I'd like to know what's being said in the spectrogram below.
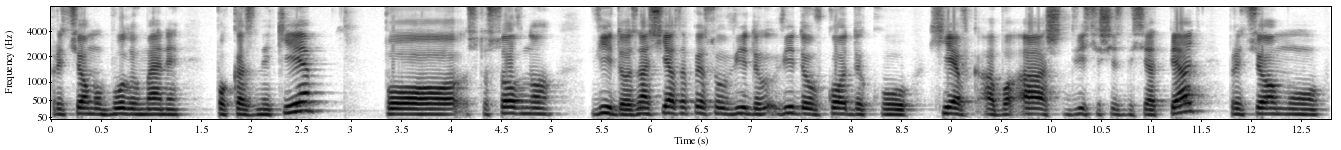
при цьому були в мене показники по стосовно відео. Значить, я записував відео, відео в кодеку HEVC або H265, при цьому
